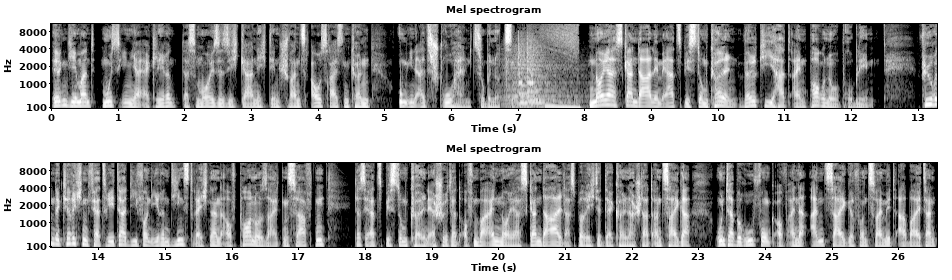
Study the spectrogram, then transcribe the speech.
Irgendjemand muss ihnen ja erklären, dass Mäuse sich gar nicht den Schwanz ausreißen können um ihn als Strohhalm zu benutzen. Neuer Skandal im Erzbistum Köln. Wölki hat ein Porno-Problem. Führende Kirchenvertreter, die von ihren Dienstrechnern auf Pornoseiten surften, das Erzbistum Köln erschüttert offenbar ein neuer Skandal, das berichtet der Kölner Stadtanzeiger unter Berufung auf eine Anzeige von zwei Mitarbeitern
